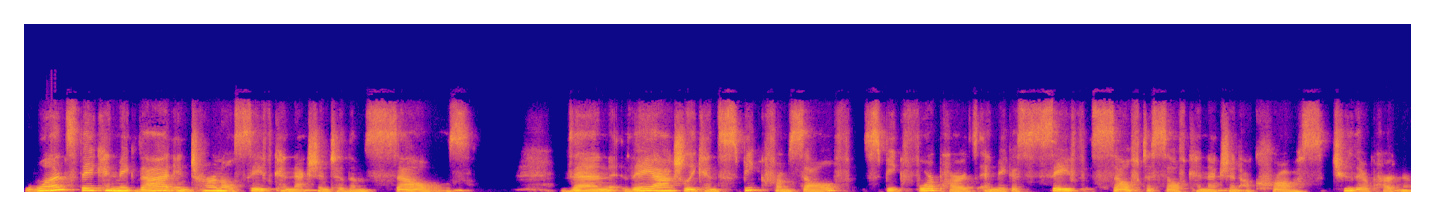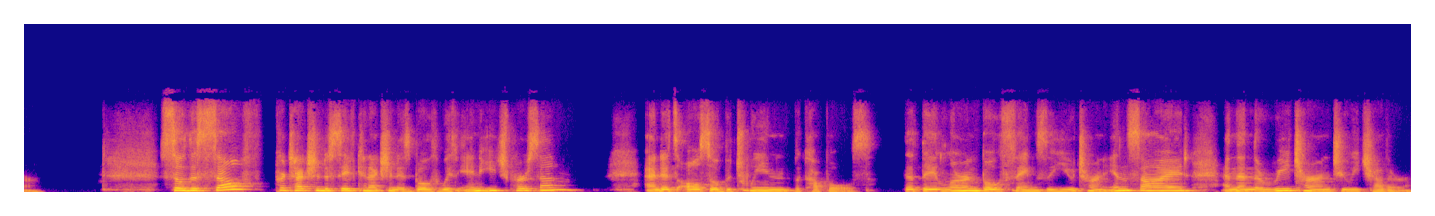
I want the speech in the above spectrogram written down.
Once they can make that internal safe connection to themselves, then they actually can speak from self, speak for parts, and make a safe self to self connection across to their partner. So the self protection to safe connection is both within each person and it's also between the couples that they learn both things the U turn inside and then the return to each other.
